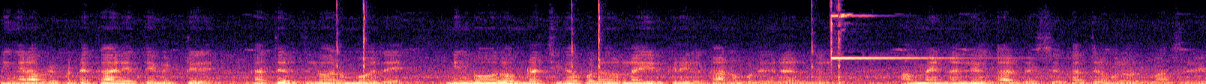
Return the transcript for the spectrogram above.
நீங்கள் அப்படிப்பட்ட காரியத்தை விட்டு கத்திடத்தில் வரும்போது நீங்கள் ஒருவரும் ரட்சிக்கப்படுவர்களாக இருக்கிறீர்கள் காணப்படுகிறார்கள். أما إن اليوم قال بس يقدر ملول المصري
